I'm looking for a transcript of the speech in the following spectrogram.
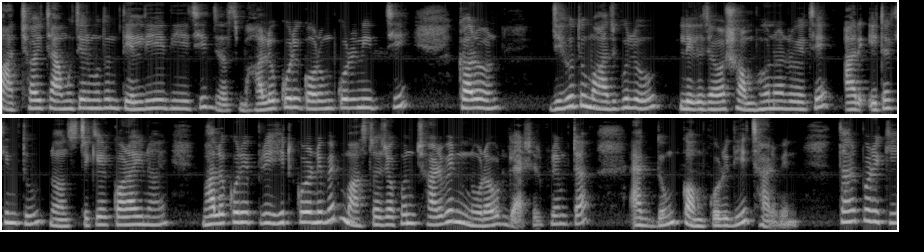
পাঁচ ছয় চামচের মতন তেল দিয়ে দিয়েছি জাস্ট ভালো করে গরম করে নিচ্ছি। কারণ যেহেতু মাছগুলো লেগে যাওয়ার সম্ভাবনা রয়েছে, আর এটা কিন্তু ননস্টিকের কড়াই নয়। ভালো করে প্রিহিট করে নেবেন, মাছটা যখন ছাড়বেন নোর আউট গ্যাসের ফ্লেমটা একদম কম করে দিয়ে ছাড়বেন। তারপরে কি,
